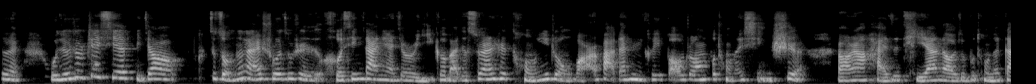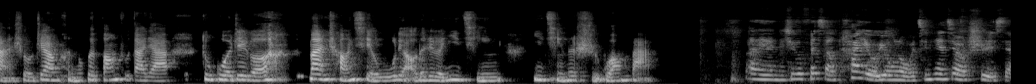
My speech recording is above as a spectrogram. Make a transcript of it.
对，我觉得就这些比较，就总的来说就是核心概念就是一个吧，就虽然是同一种玩法，但是你可以包装不同的形式，然后让孩子体验到就不同的感受，这样可能会帮助大家度过这个 漫长且无聊的这个疫情疫情的时光吧。哎呀，你这个分享太有用了，我今天就要试一下。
